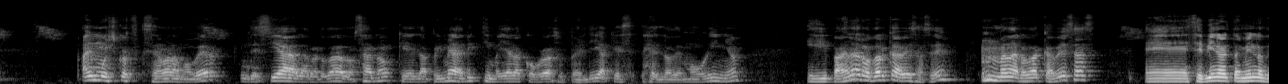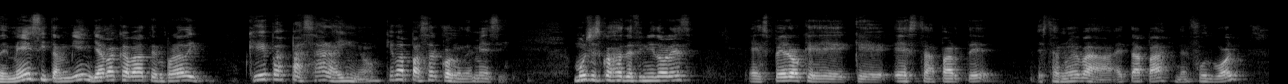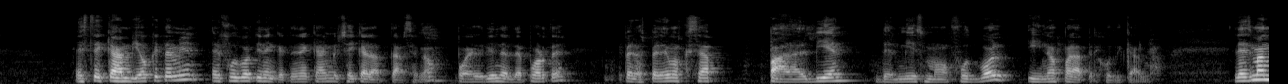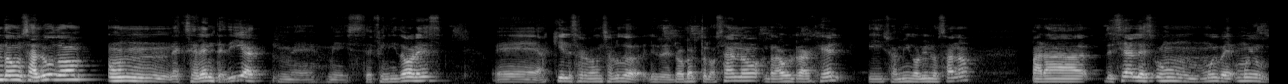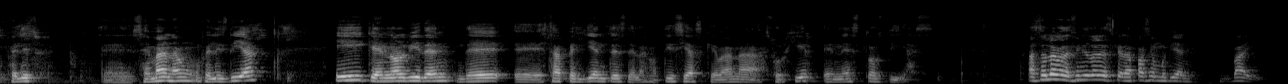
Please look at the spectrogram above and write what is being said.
hay muchas cosas que se van a mover. Decía la verdad Lozano que la primera víctima ya la cobró la Superliga, que es lo de Mourinho. Y van a rodar cabezas, ¿eh? van a rodar cabezas. Eh, se viene también lo de Messi también. Ya va a acabar la temporada y ¿qué va a pasar ahí, no? ¿Qué va a pasar con lo de Messi? Muchas cosas definidores. Espero que, que esta parte, esta nueva etapa del fútbol, este cambio, que también el fútbol tiene que tener cambios y hay que adaptarse, ¿no? Por el bien del deporte, pero esperemos que sea para el bien del mismo fútbol y no para perjudicarlo. Les mando un saludo, un excelente día, mis definidores. Eh, aquí les mando un saludo Roberto Lozano, Raúl Rangel y su amigo Luis Lozano para desearles un muy, muy feliz eh, semana, un feliz día y que no olviden de eh, estar pendientes de las noticias que van a surgir en estos días. Hasta luego, definidores, que la pasen muy bien. Bye.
